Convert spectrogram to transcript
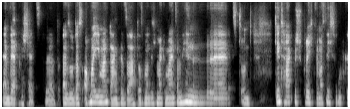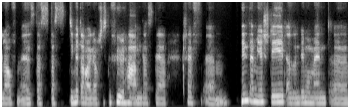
äh, wertgeschätzt wird. Also, dass auch mal jemand Danke sagt, dass man sich mal gemeinsam hinsetzt und den Tag bespricht, wenn was nicht so gut gelaufen ist, dass, dass die Mitarbeiter auch das Gefühl haben, dass der Chef ähm, hinter mir steht. Also in dem Moment, äh,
